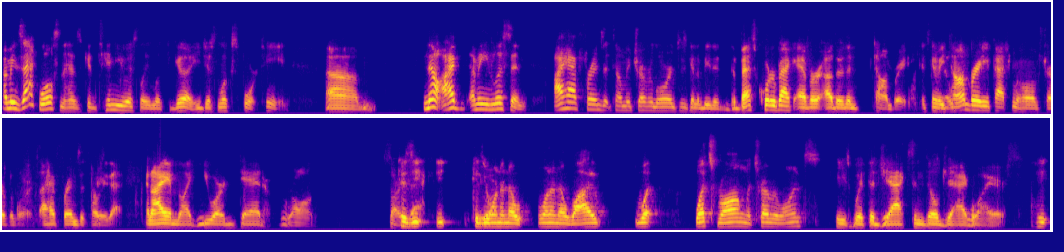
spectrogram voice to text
I mean, Zach Wilson has continuously looked good. He just looks 14. Um, no, I, I mean, listen, I have friends that tell me Trevor Lawrence is going to be the, the best quarterback ever, other than Tom Brady. It's going to be Nope. Tom Brady, Patrick Mahomes, Trevor Lawrence. I have friends that tell me that, and I am like, you are dead wrong. Sorry, because you because You you want to know want to know why what what's wrong with Trevor Lawrence? he's with the Jacksonville Jaguars. He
